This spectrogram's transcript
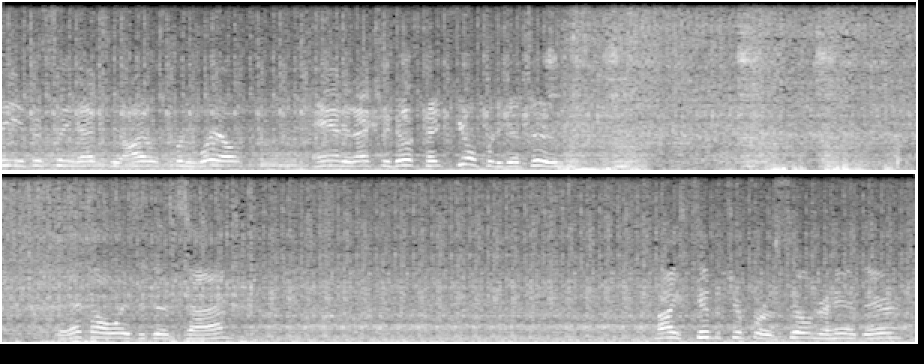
see, this thing actually idles pretty well, and it actually does take fuel pretty good too. So that's always a good sign. Nice temperature for a cylinder head there.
